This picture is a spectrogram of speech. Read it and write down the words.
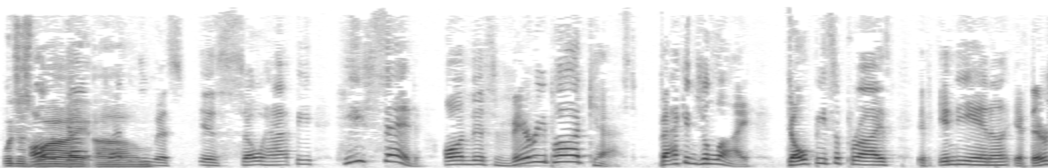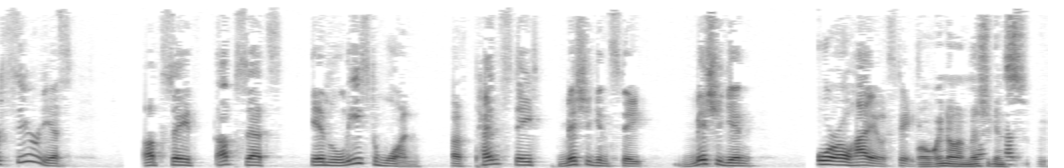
Which is why um, Lewis is so happy. He said on this very podcast back in July, don't be surprised if Indiana, if they're serious, upset, upsets at least one of Penn State, Michigan State, Michigan, or Ohio State. Well, we know Michigan, State.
